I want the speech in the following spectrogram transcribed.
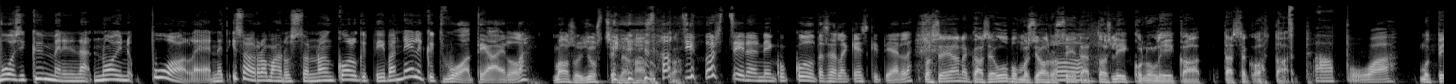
vuosikymmeninä noin puoleen. Et isoin romahdus on noin 30-40-vuotiailla. Mä osun just sinne Sä haarukkaan. oot just siinä niin kuin kultaisella keskitiellä. No se ei ainakaan se uupumus johdu Oh. siitä, että olisi liikkunut liikaa tässä kohtaa. Apua. Mutta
